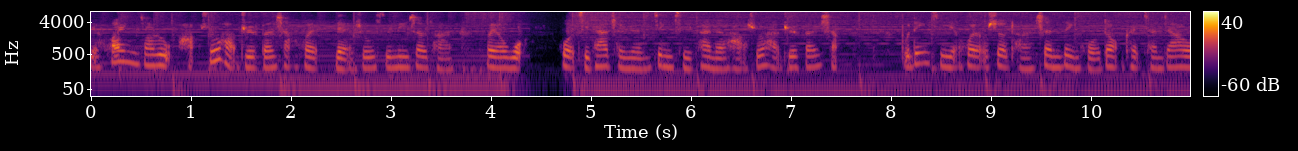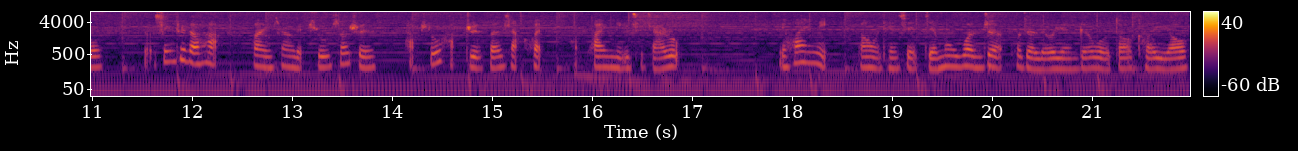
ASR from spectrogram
也欢迎加入好书好剧分享会脸书私密社团，会有我或其他成员近期看的好书好剧分享，不定期也会有社团限定活动可以参加哦。有兴趣的话，欢迎上脸书搜寻好书好剧分享会，欢迎你一起加入，也欢迎你帮我填写节目问卷或者留言给我都可以哦。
